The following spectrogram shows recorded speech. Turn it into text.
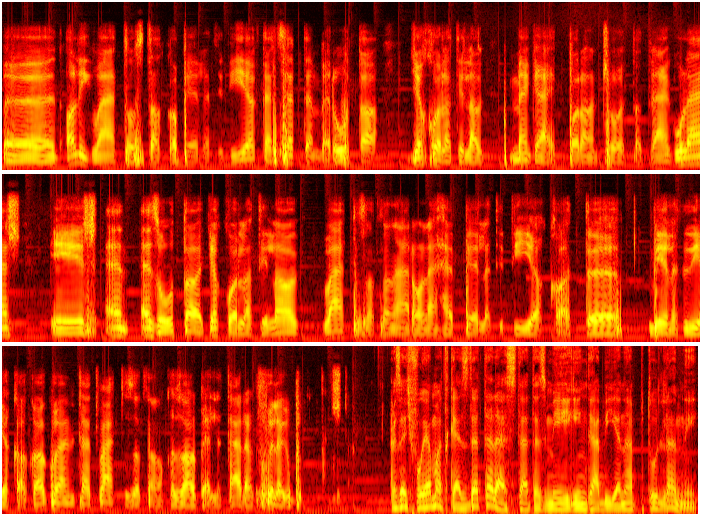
ö, alig változtak a bérleti díjak, tehát szeptember óta gyakorlatilag megállt parancsolt a drágulás, és en, ezóta gyakorlatilag változatlan áron lehet bérleti díjakat, bérleti díjakkal kalkulálni, tehát változatlanok az albérletárak, főleg Budapesten. Ez egy folyamat kezdete lesz? Tehát ez még inkább ilyenebb tud lenni?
